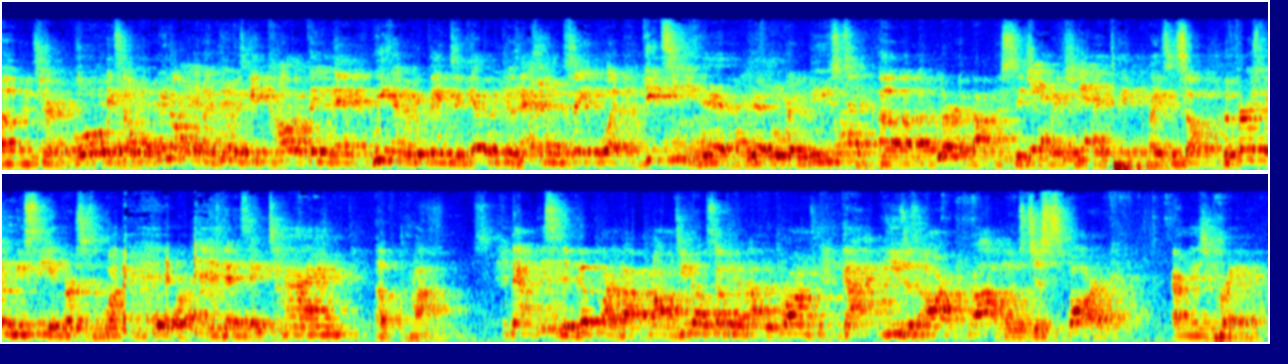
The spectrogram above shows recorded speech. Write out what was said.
other church. And so what we don't want to do is get caught up thinking that we have everything together because that's when Satan what gets in. Yeah, yeah. When we're least uh, alert about the situations Yeah, yeah. that take place. And so the first thing we see in verses one through four is that it's a time of problems. Now, this is the good part about problems. You know something about the problems? God uses our problems to spark earnest prayer.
